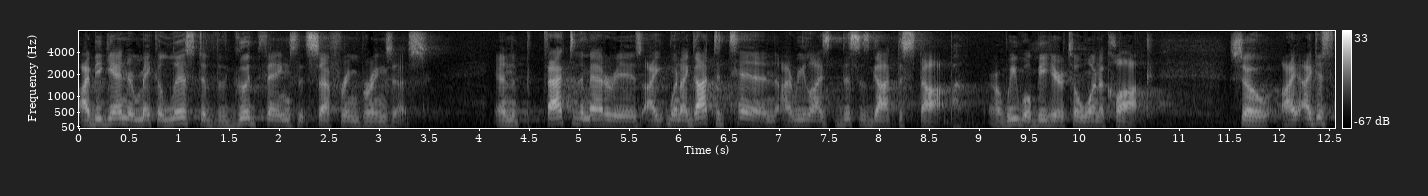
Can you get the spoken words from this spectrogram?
I began to make a list of the good things that suffering brings us. And the fact of the matter is, I, when I got to 10, I realized this has got to stop, or we will be here till 1 o'clock. So I, I just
